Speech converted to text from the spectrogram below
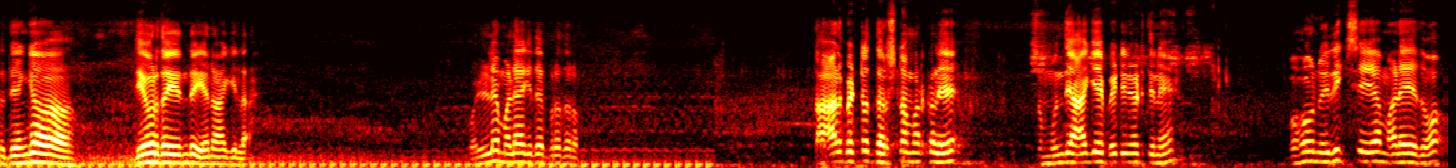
ಸೊ, ಅದು ಹೆಂಗೋ ದೇವ್ರ ದಯೆಯಿಂದ ಏನೂ ಆಗಿಲ್ಲ. ಒಳ್ಳೆ ಮಳೆ ಆಗಿದೆ ಬ್ರದರು. ತಾಳ್ ಬೆಟ್ಟದ ದರ್ಶನ ಮಾಡ್ಕೊಳ್ಳಿ. ಸೊ, ಮುಂದೆ ಹಾಗೆ ಭೇಟಿ ನೀಡ್ತೀನಿ. ಬಹು ನಿರೀಕ್ಷೆಯ ಮಳೆ ಇದು.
